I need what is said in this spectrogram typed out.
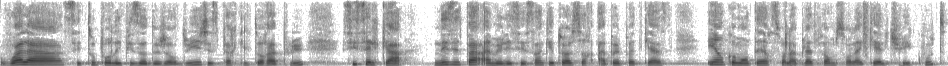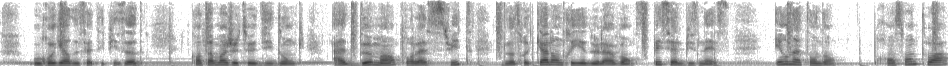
Voilà, c'est tout pour l'épisode d'aujourd'hui. J'espère qu'il t'aura plu. Si c'est le cas, n'hésite pas à me laisser 5 étoiles sur Apple Podcast et un commentaire sur la plateforme sur laquelle tu écoutes ou regardes cet épisode. Quant à moi, je te dis donc à demain pour la suite de notre calendrier de l'Avent spécial business. Et en attendant, prends soin de toi.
